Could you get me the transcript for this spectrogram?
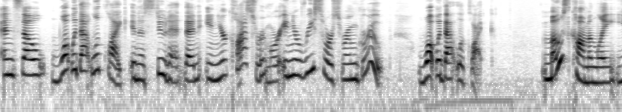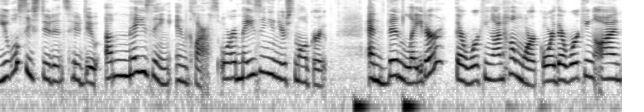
And so, what would that look like in a student then in your classroom or in your resource room group? What would that look like? Most commonly, you will see students who do amazing in class or amazing in your small group. And then later, they're working on homework or they're working on,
